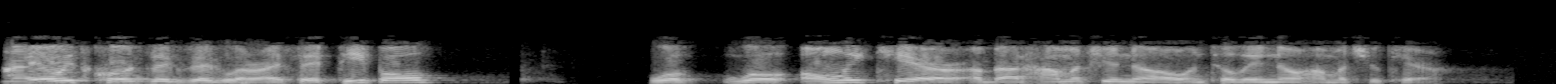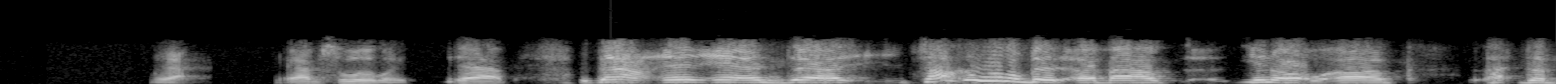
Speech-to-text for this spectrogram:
I always quote Zig Ziglar. I say people will will only care about how much you know until they know how much you care. Yeah, absolutely. Yeah. Now, and, and uh, talk a little bit about you know. Uh, the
